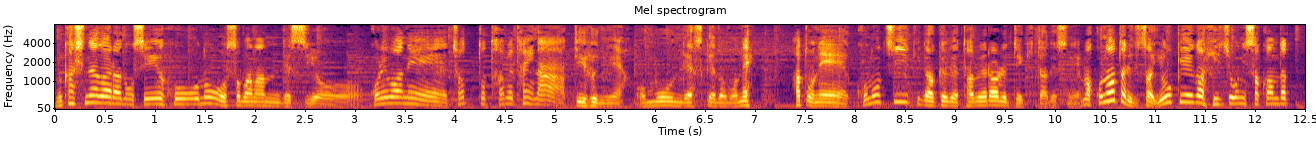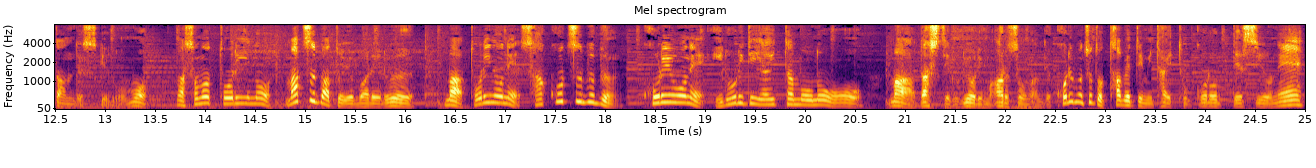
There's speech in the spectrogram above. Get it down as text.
昔ながらの製法のお蕎麦なんですよ。これはね、ちょっと食べたいなーっていう風にね、思うんですけどもね。あとね、この地域だけで食べられてきたですね、まあこの辺り実は養鶏が非常に盛んだったんですけども、まあその鳥の松葉と呼ばれる、まあ鳥のね、鎖骨部分、これをね、いろりで焼いたものを、まあ出してる料理もあるそうなんで、これもちょっと食べてみたいところですよね。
